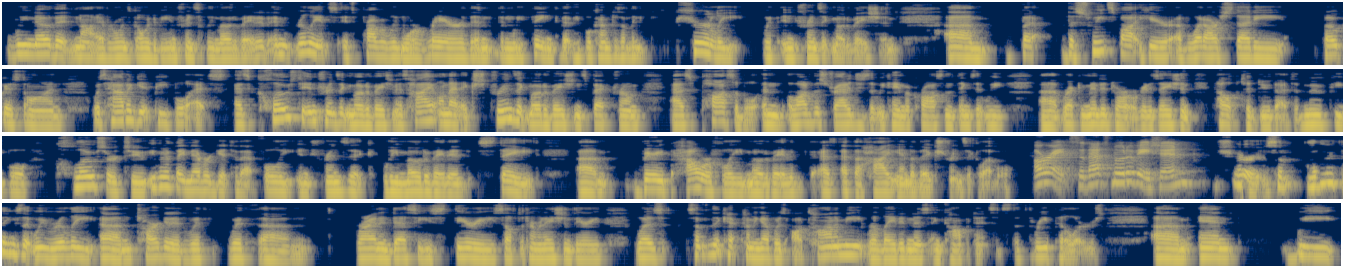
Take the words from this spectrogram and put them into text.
we know that not everyone's going to be intrinsically motivated, and really, it's it's probably more rare than than we think that people come to something purely with intrinsic motivation. Um, but the sweet spot here of what our study focused on was how to get people as, as close to intrinsic motivation, as high on that extrinsic motivation spectrum as possible. And a lot of the strategies that we came across and things that we uh, recommended to our organization helped to do that, to move people closer to, even if they never get to that fully intrinsically motivated state, um, very powerfully motivated as at the high end of the extrinsic level. All right, so that's motivation. Sure. Some other things that we really um, targeted with with um, Ryan and Deci's theory, self determination theory, was something that kept coming up was autonomy, relatedness, and competence. It's the three pillars, um, and we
